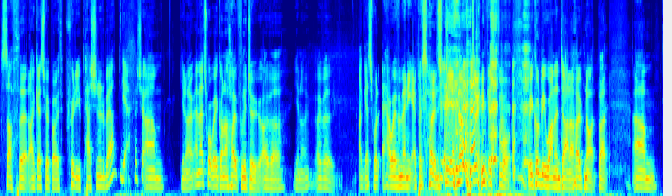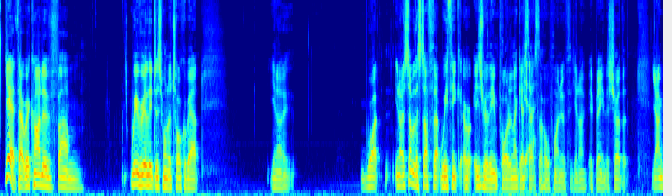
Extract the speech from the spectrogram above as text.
stuff that I guess we're both pretty passionate about. Yeah, for sure. Um, you know, and that's what we're going to hopefully do over, you know, over, I guess, what, however many episodes we end up doing this for. We could be one and done. I hope not, but um, yeah, that we're kind of, um, we really just want to talk about, you know, what you know, some of the stuff that we think are, is really important. I guess Yeah. that's the whole point of you know it being the show that young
